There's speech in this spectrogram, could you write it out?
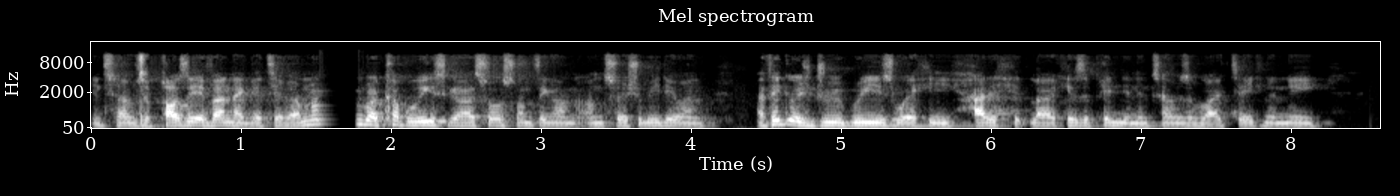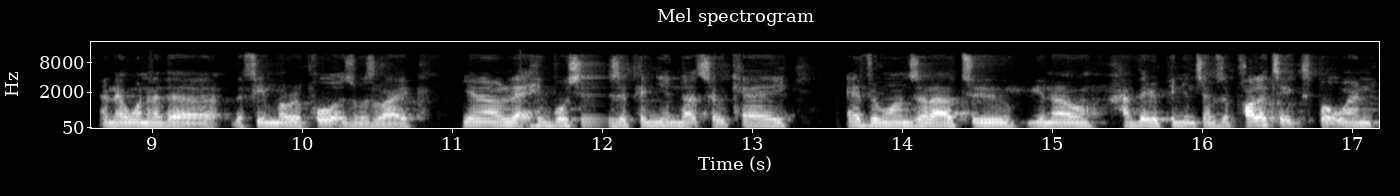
in terms of positive and negative. I remember a couple of weeks ago I saw something on, on social media and I think it was Drew Brees where he had it, like his opinion in terms of like taking a knee, and then one of the the female reporters was like, you know, let him voice his opinion. That's okay. Everyone's allowed to, you know, have their opinion in terms of politics. But when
